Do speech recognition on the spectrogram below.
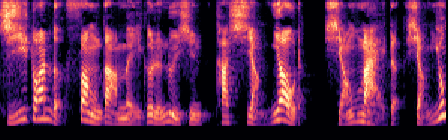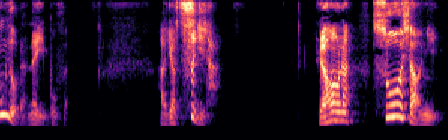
极端的放大每个人内心他想要的、想买的、想拥有的那一部分，啊，叫刺激他，然后呢，缩小你、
